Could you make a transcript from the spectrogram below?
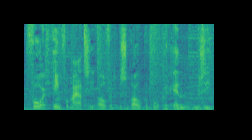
voor informatie over de besproken boeken en muziek...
